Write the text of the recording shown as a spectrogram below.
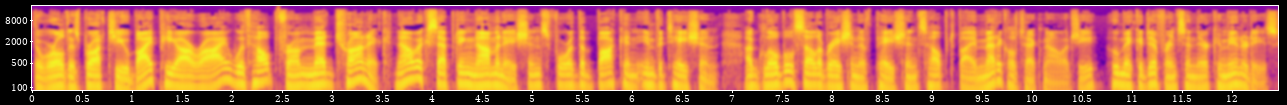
The World is brought to you by PRI with help from Medtronic, now accepting nominations for the Bakken Invitation, a global celebration of patients helped by medical technology who make a difference in their communities.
